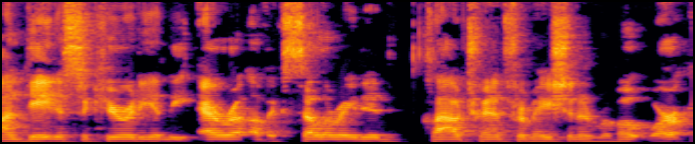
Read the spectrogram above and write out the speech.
on data security in the era of accelerated cloud transformation and remote work.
